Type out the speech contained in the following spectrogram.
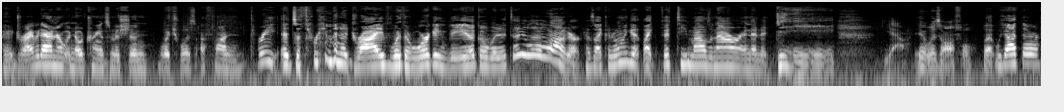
I had to drive it down there with no transmission, which was a fun three. It's a three minute drive with a working vehicle, but it took a little longer because I could only get like 15 miles an hour, and then it, yeah, it was awful. But we got there,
